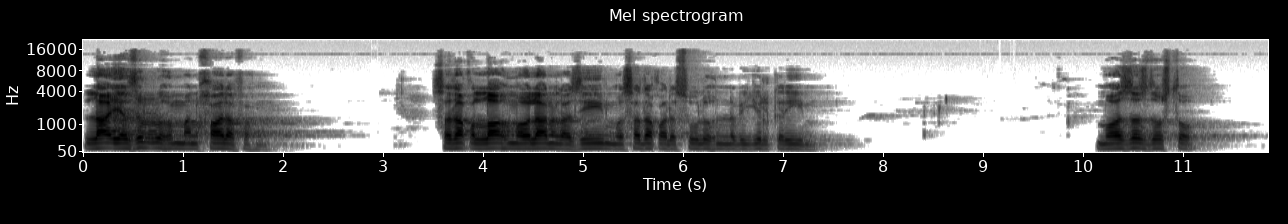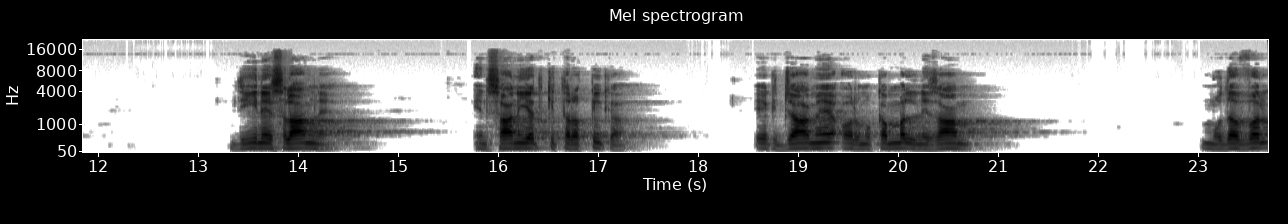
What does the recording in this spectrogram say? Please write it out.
لا يضرهم من خالفهم صدق اللہ مولانا العظیم و صدق رسول النبی الکریم۔ معزز دوستو، دین اسلام نے انسانیت کی ترقی کا ایک جامع اور مکمل نظام مدون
